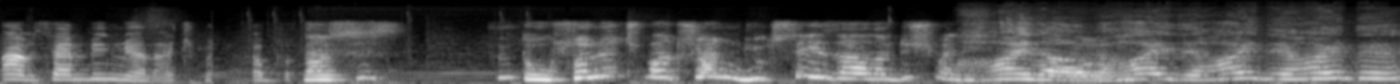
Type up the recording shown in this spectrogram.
Abi sen bilmiyorsun açmayı. Kapı. nasıl? 93 bak şu an yükseğiz hala düşmedik. Haydi abi. Oğlum. Haydi, haydi, haydi.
